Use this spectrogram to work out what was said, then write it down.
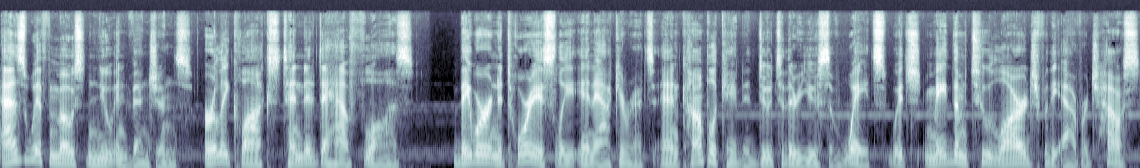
As with most new inventions, early clocks tended to have flaws. They were notoriously inaccurate and complicated due to their use of weights, which made them too large for the average house.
